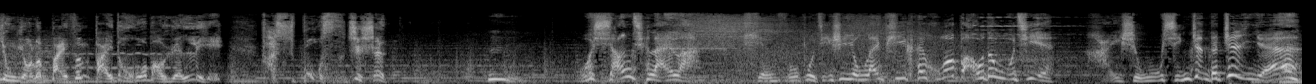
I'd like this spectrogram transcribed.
拥有了百分百的火宝原力，他是不死之身。嗯，我想起来了，天符不仅是用来劈开火宝的武器，还是五行阵的阵眼。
